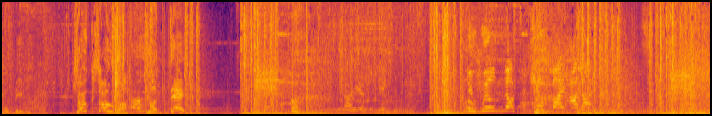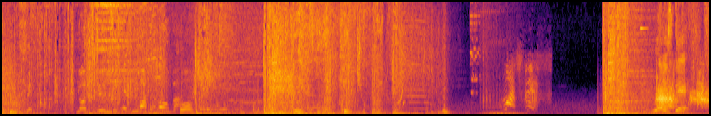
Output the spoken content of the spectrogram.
Oh, baby. Joke's over! You're dead! Barrier. You will not kill my ally. Your duty is not over. Wait Watch this! Raise this.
